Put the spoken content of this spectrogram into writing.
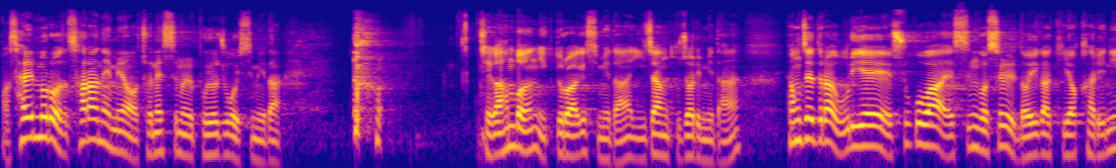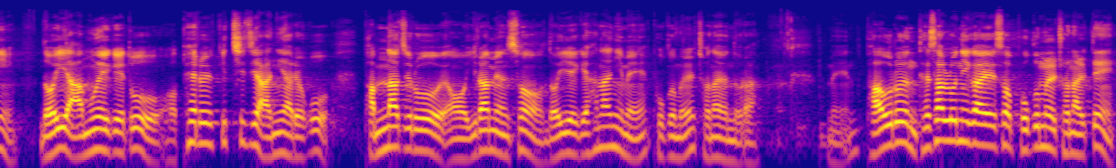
어, 삶으로 살아내며 전했음을 보여주고 있습니다. 제가 한번 읽도록 하겠습니다. 2장 9절입니다. 형제들아 우리의 수고와 애쓴 것을 너희가 기억하리니 너희 아무에게도 어, 폐를 끼치지 아니하려고 밤낮으로 어, 일하면서 너희에게 하나님의 복음을 전하였노라. 아멘. 바울은 데살로니가에서 복음을 전할 때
